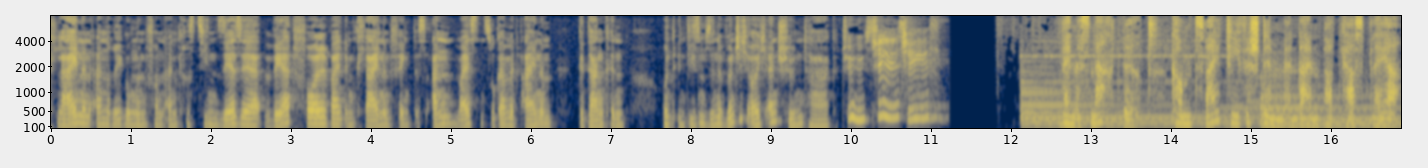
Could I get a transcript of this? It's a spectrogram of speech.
kleinen Anregungen von Ann-Christine sehr, sehr wertvoll, weil im Kleinen fängt es an, meistens sogar mit einem Gedanken. Und in diesem Sinne wünsche ich euch einen schönen Tag. Tschüss. Tschüss. Tschüss. Wenn es Nacht wird, kommen zwei tiefe Stimmen in deinen Podcast-Player,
